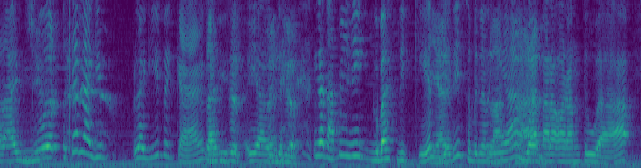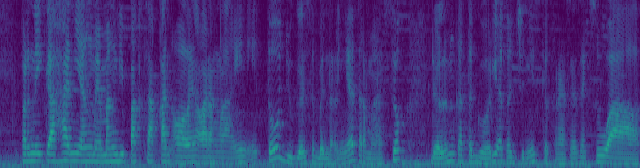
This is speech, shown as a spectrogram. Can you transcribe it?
lanjut. Kan lagi lagi itu kan lagi- Lanjut, iya udah lanjut. enggak tapi ini gebas dikit Yes, jadi sebenarnya buat para orang tua pernikahan yang memang dipaksakan oleh orang lain itu juga sebenarnya termasuk dalam kategori atau jenis kekerasan seksual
